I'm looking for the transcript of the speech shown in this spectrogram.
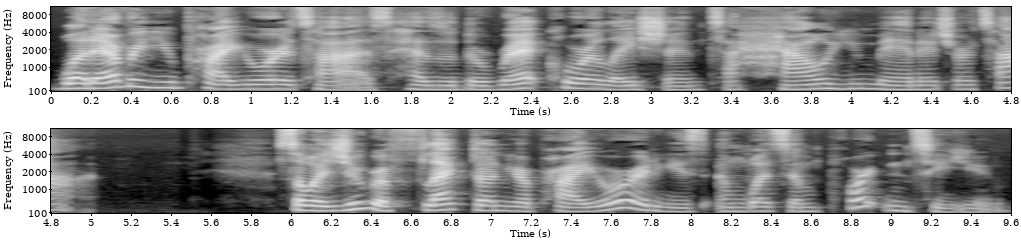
Whatever you prioritize has a direct correlation to how you manage your time. So as you reflect on your priorities and what's important to you,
